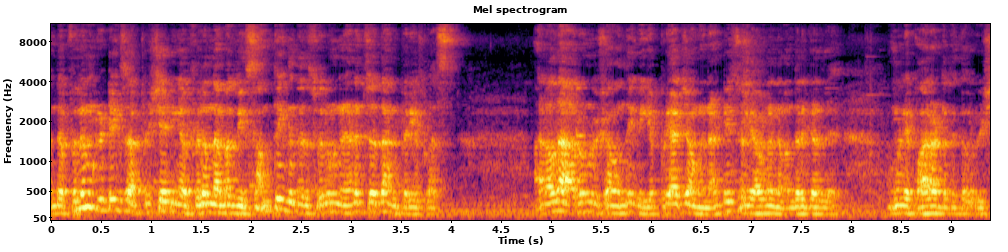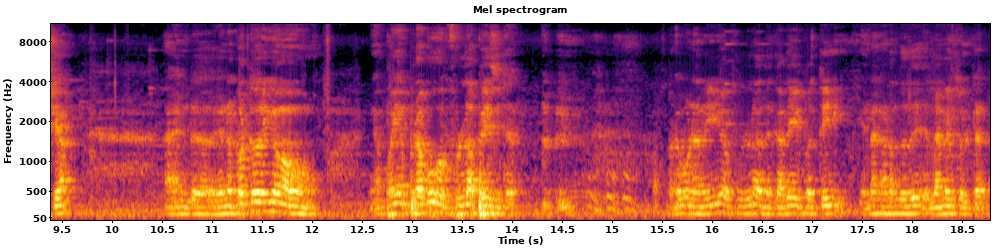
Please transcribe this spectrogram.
அந்த film critics appreciating a film நம்ம சம்திங் இந்த ஃபிலிம் நினச்சது தான் பெரிய ப்ளஸ் அதனால தான் அருண் விஷா வந்து இன்னைக்கு எப்படியாச்சும் அவங்க நன்றி சொல்லி அவங்க இங்கே வந்திருக்கிறது உங்களுடைய பாராட்டுறதுக்கு ஒரு விஷயம். அண்டு uh, என்னை பொறுத்த வரைக்கும் என் பையன் பிரபு ஃபுல்லாக பேசிட்டார். பிரபு நிறைய ஃபுல்லாக அந்த கதையை பற்றி என்ன நடந்தது எல்லாமே சொல்லிட்டார்.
